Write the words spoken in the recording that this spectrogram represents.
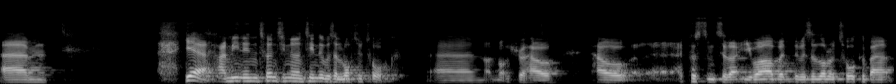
Um, yeah, I mean, in 2019 there was a lot of talk um, I'm not sure how how uh, accustomed to that you are, but there was a lot of talk about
